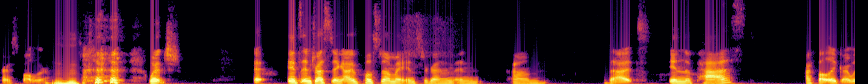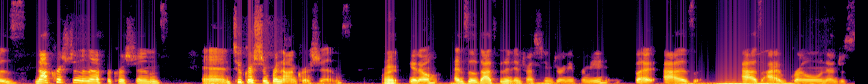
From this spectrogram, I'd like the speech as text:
Christ follower. Mm-hmm. which it, it's interesting. I've posted on my Instagram and um, that in the past I felt like I was not Christian enough for Christians and too Christian for non-Christians. Right. You know, and so that's been an interesting journey for me. But as as I've grown and just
